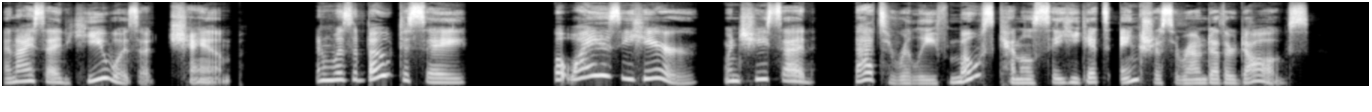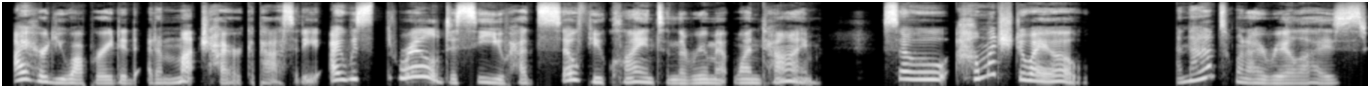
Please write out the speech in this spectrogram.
And I said, He was a champ. And was about to say, But why is he here? When she said, That's a relief. Most kennels say he gets anxious around other dogs. I heard you operated at a much higher capacity. I was thrilled to see you had so few clients in the room at one time. So, how much do I owe? And that's when I realized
